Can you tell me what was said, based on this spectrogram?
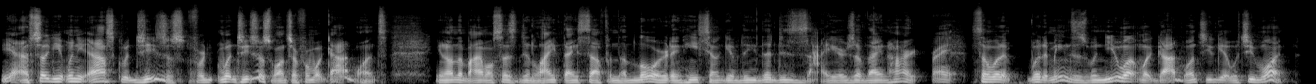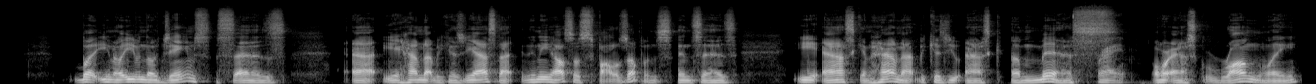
Yeah. So you, when you ask what Jesus for what Jesus wants or for what God wants, you know, the Bible says, delight thyself in the Lord and he shall give thee the desires of thine heart. Right. So what it, what it means is when you want what God wants, you get what you want. But, you know, even though James says, uh, ye have not because ye ask not, then he also follows up and, and says, ye ask and have not because you ask amiss Right. or ask wrongly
